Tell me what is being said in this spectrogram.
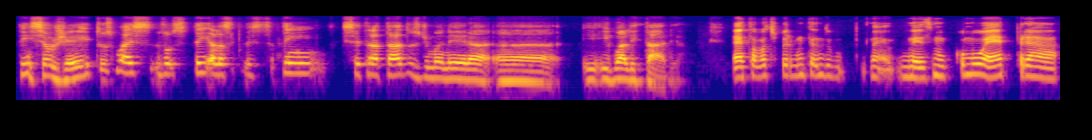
têm seus jeitos, mas você tem, elas têm que ser tratados de maneira uh, igualitária. Estava é, te perguntando né, mesmo como é para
